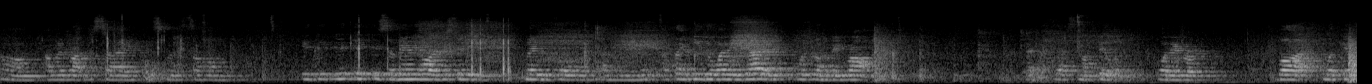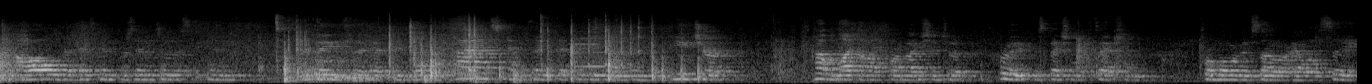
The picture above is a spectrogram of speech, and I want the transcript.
um, I would like to say this was, um, it, it, it- it's a very hard decision moving forward. I mean, I think either way we go, we're gonna be wrong. That- That's my feeling, whatever. But looking at all that has been presented to us and the things that have been done in the past and things that could be done in the future, I would like to offer a motion to approve the special exception for Morgan Solar LLC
